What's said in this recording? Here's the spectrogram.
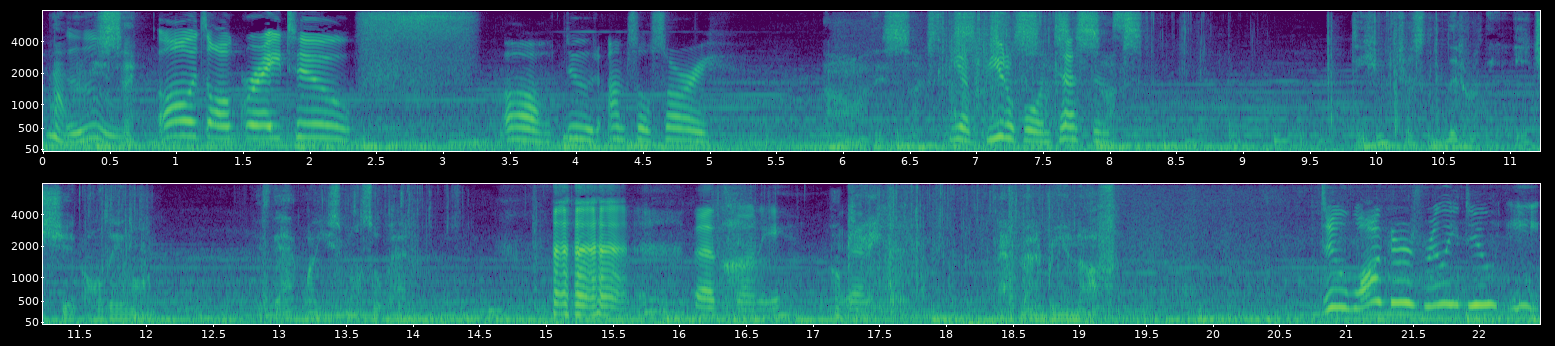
I'm gonna be Ooh. Oh, it's all gray, too. Oh, dude, I'm so sorry. Oh, this sucks. This You have beautiful sucks, intestines. Do you just literally eat shit all day long? Is that why you smell so bad? That's funny. Okay. That better be enough. Do walkers really do eat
